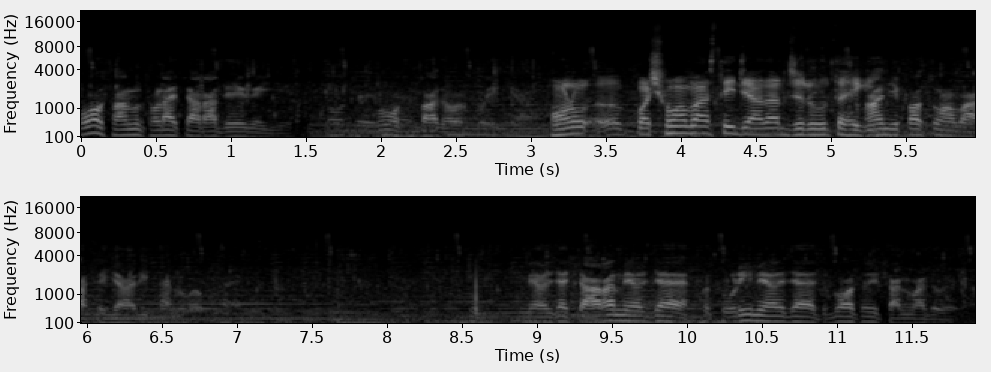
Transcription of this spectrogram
ਉਹ ਸਾਨੂੰ ਥੋੜਾ ਚਾਰਾ ਦੇ ਗਈ ਹੈ। ਉਸ ਤੋਂ ਬਾਅਦ ਹੋਰ ਕੋਈ ਨਹੀਂ। ਹੁਣ ਅ, ਪਸ਼ੂਆਂ ਵਾਸਤੇ ਜ਼ਿਆਦਾ ਜ਼ਰੂਰਤ ਹੈਗੀ? ਹਾਂਜੀ ਪਸ਼ੂਆਂ ਵਾਸਤੇ ਜਾ ਰਹੀ ਸਾਨੂੰ ਆਪਣਾ। ਮਿਲ ਜਾ ਚਾਰਾ ਮਿਲ ਜਾਏ ਕਤੂੜੀ ਮਿਲ ਜਾਏ ਤਾਂ ਬਹੁਤ ਹੀ ਧੰਨਵਾਦ ਹੋਵੇਗਾ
